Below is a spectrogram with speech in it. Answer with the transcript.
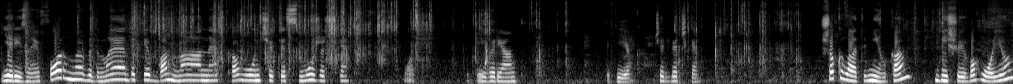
Є різної форми, ведмедики, банани, кавунчики, смужечки. От такий варіант, такі як черв'ячки. Шоколад Мілка більшою вагою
